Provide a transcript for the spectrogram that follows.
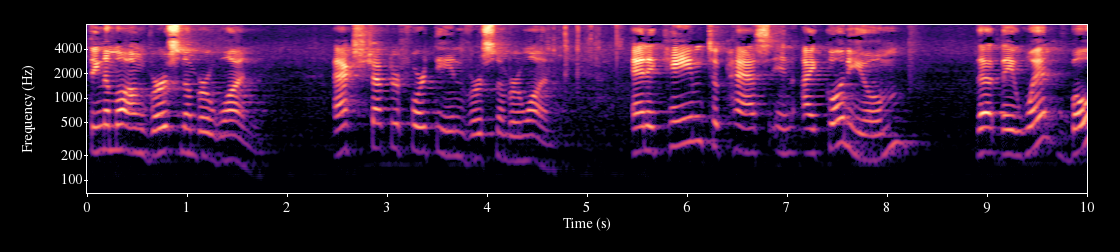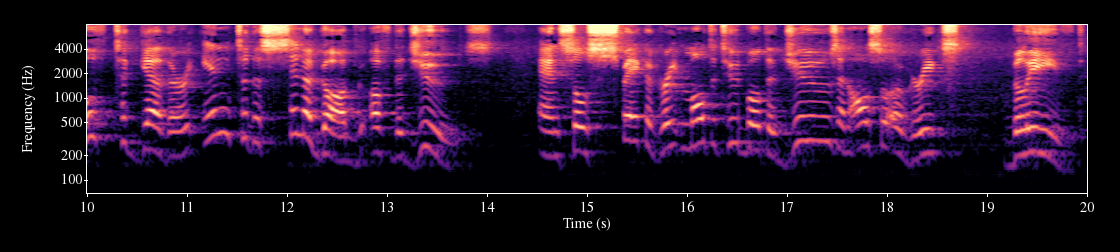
Tingnan mo ang verse number 1. Acts chapter 14, verse number 1. And it came to pass in Iconium that they went both together into the synagogue of the Jews. And so spake a great multitude, both of Jews and also of Greeks, believed.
